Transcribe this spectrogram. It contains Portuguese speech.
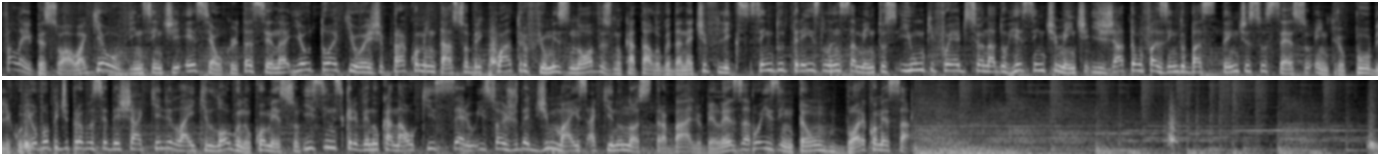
Fala aí pessoal, aqui é o Vincent, esse é o Curta Cena e eu tô aqui hoje para comentar sobre quatro filmes novos no catálogo da Netflix, sendo três lançamentos e um que foi adicionado recentemente e já estão fazendo bastante sucesso entre o público. Eu vou pedir para você deixar aquele like logo no começo e se inscrever no canal que, sério, isso ajuda demais aqui no nosso trabalho, beleza? Pois então, bora começar!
